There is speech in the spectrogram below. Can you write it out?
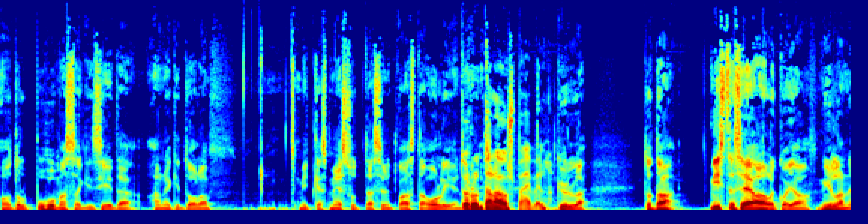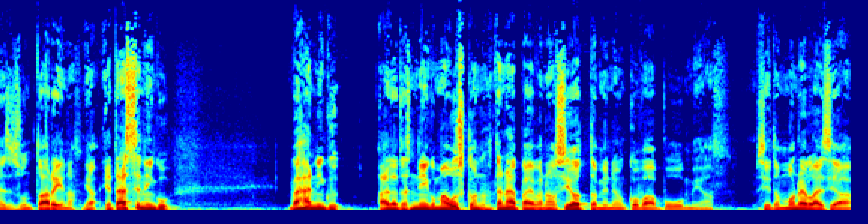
oot ollut puhumassakin siitä ainakin tuolla, mitkä messut tässä nyt vasta oli. Turun talouspäivillä. Kyllä. Tota, mistä se alkoi ja millainen se sun tarina? Ja, ja tässä niinku, vähän niin kuin ajatellaan, niin kuin mä uskon, tänä päivänä on sijoittaminen on kovaa puumia. Siitä on monenlaisia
